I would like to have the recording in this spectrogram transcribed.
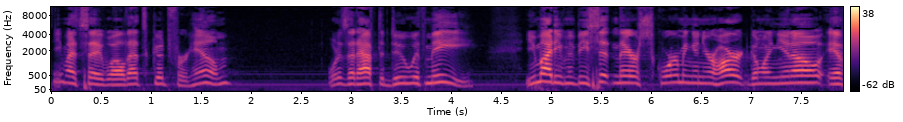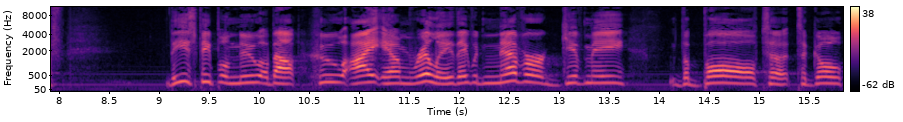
You might say, well, that's good for him. What does that have to do with me? You might even be sitting there squirming in your heart, going, you know, if these people knew about who I am really, they would never give me the ball to, to go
